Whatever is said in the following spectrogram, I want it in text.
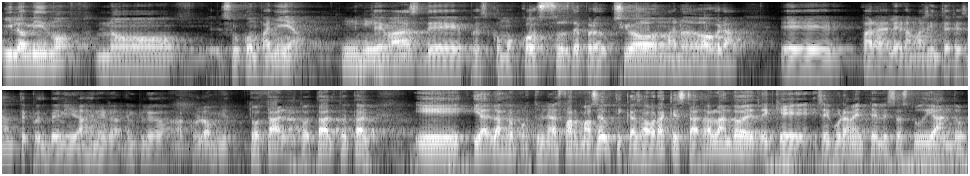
Y lo mismo no su compañía, en temas de pues como costos de producción, mano de obra, eh, para él era más interesante pues venir a generar empleo a Colombia. Total, total, total. Y, y las oportunidades farmacéuticas, ahora que estás hablando de, de que seguramente él está estudiando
